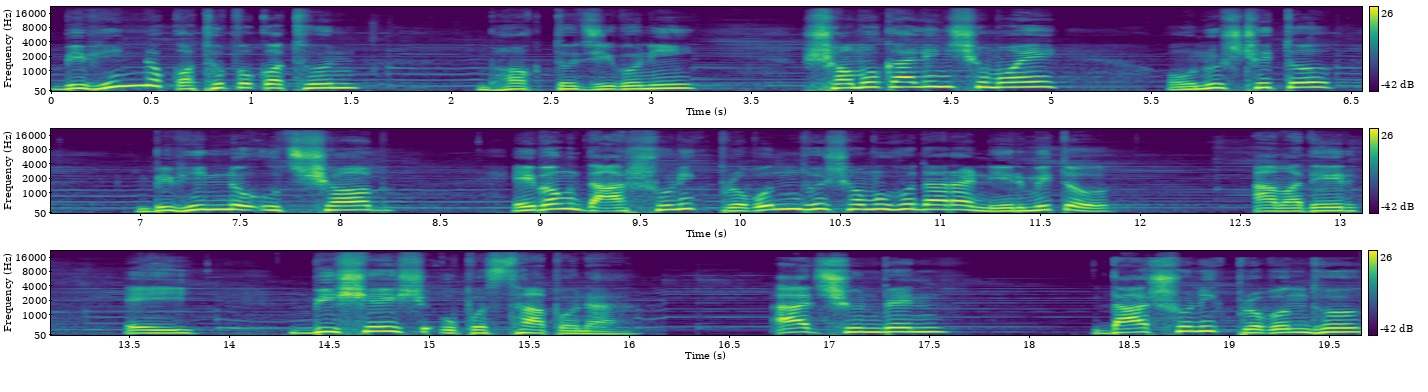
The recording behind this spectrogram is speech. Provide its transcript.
বিভিন্ন কথোপকথন ভক্ত জীবনী সমকালীন সময়ে অনুষ্ঠিত বিভিন্ন উৎসব এবং দার্শনিক প্রবন্ধসমূহ দ্বারা নির্মিত আমাদের এই বিশেষ উপস্থাপনা। আজ শুনবেন দার্শনিক প্রবন্ধ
